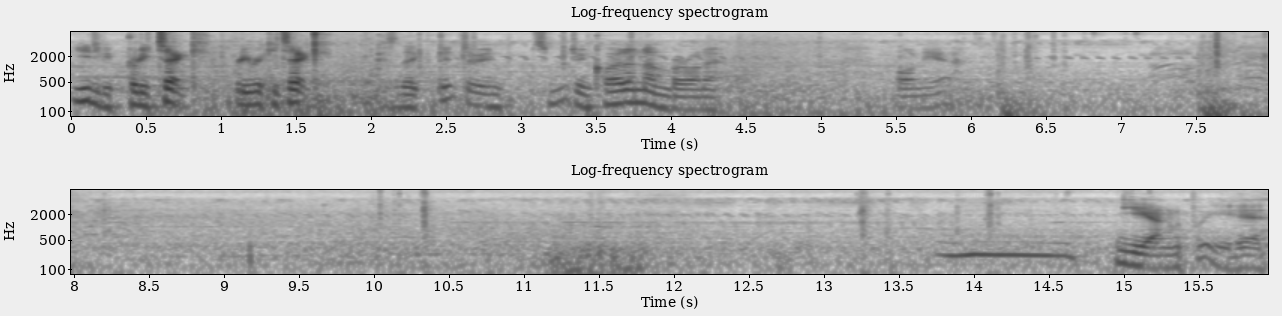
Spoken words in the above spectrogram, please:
You need to be pretty tick, pretty Ricky tick, because they're doing doing quite a number on it. On here. Yeah, I'm going to put you here.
